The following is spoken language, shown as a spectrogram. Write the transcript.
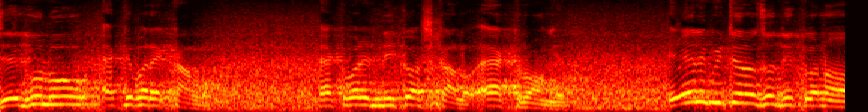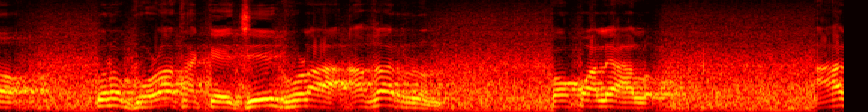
যেগুলো একেবারে কালো, একেবারে নিকশ কালো, এক রঙের। এর ভিতরে যদি কোনো কোনো ঘোড়া থাকে, যে ঘোড়া আগার কপালে আলো, আর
